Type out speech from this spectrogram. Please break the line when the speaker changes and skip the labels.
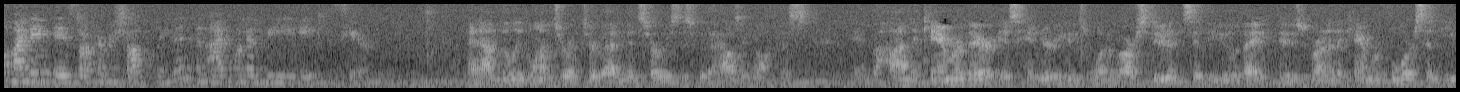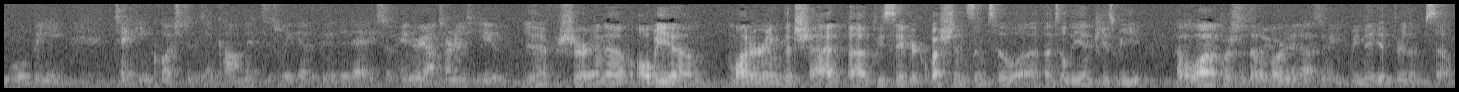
Well, my name is Dr. Michelle Kleeman, and I'm one of the ADs here.
And I'm Billy Blunt, Director of Admin Services for the Housing Office. And behind the camera there is Henry, who's one of our students at the U of A, who's running the camera for us, and he will be taking questions and comments as we go through the day. So Henry, I'll turn it to you.
Yeah, for sure. And um, I'll be um, monitoring the chat. Uh, please save your questions until uh, until the end because we have a lot of questions that we've already been asked and we, we may get through them. So,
